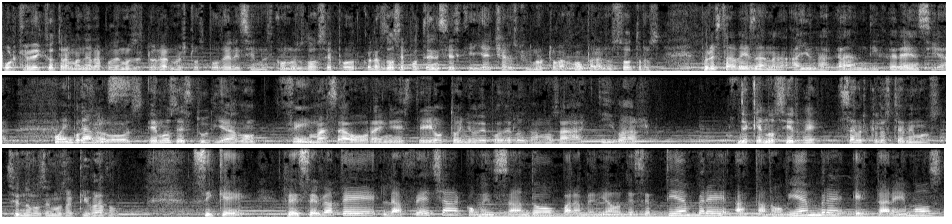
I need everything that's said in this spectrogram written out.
porque de qué otra manera podemos explorar nuestros poderes si no es con, los 12, con las 12 potencias que ya Charles Fillmore trabajó para nosotros. Pero esta vez, Ana, hay una gran diferencia. Cuéntanos. Porque los hemos estudiado, Sí. más ahora en este otoño de poder los vamos a activar. ¿De qué nos sirve saber que los tenemos si no los hemos activado? Así que resérvate la fecha comenzando para mediados de septiembre hasta noviembre. Estaremos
